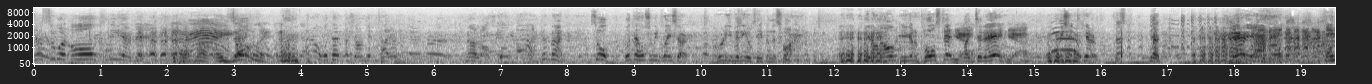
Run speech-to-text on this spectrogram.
Just so we're all clear there. exactly. I know, what the, is Sean getting tired? Not at all. Good man, good man. So, what the hell should we play, sir? Who are you videotaping this for? You don't know? You're you gonna post it? Yeah. Like today? Yeah. We should, here. let's- Yeah. There you are. Some,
